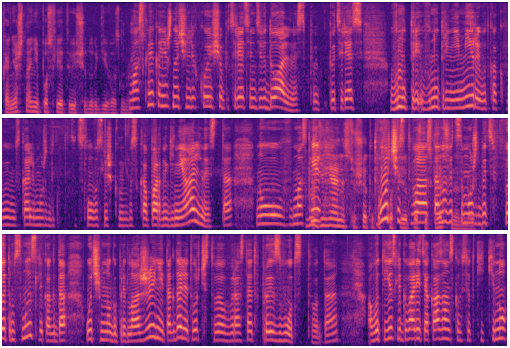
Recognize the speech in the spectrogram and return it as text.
конечно, они после этого еще другие возможности. В Москве, конечно, очень легко еще потерять индивидуальность, потерять внутри, внутренний мир, и вот как вы сказали, может быть, слово слишком высокопарно, гениальность, да, но в Москве ну, гениальность уж это творчество после, после становится, может быть, в этом смысле, когда очень много предложений и так далее, творчество вырастает в производство, да. А вот если говорить о казанском все-таки кино,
